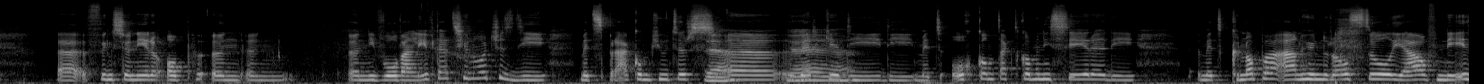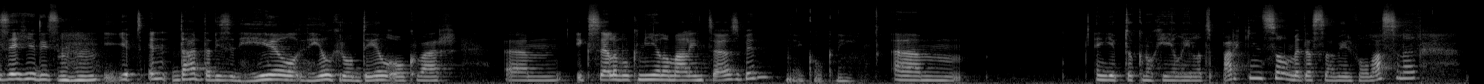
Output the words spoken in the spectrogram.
eh, functioneren op een, een, een niveau van leeftijdsgenootjes. Die met spraakcomputers eh, werken. Die, die met oogcontact communiceren, die met knoppen aan hun rolstoel ja of nee zeggen. Dus Mhm. je hebt, en daar, dat is een heel, een heel groot deel ook waar ehm, ik zelf ook niet helemaal in thuis ben. Nee, ik ook niet. Ehm, en je hebt ook nog heel, heel het Parkinson, maar dat is dan weer volwassenen.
